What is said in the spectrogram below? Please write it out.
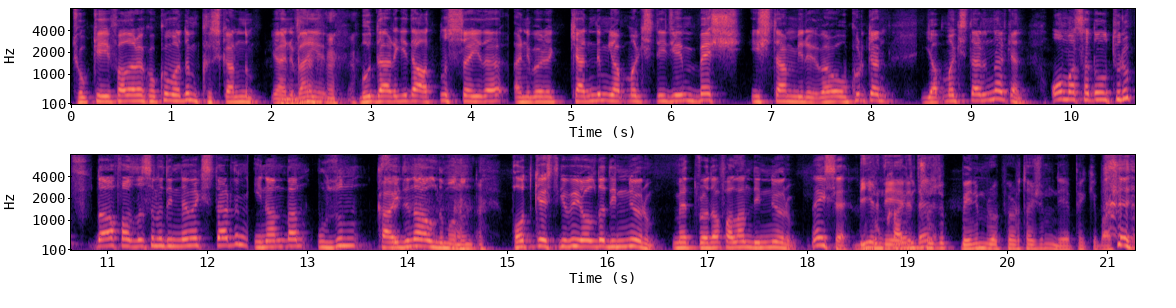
çok keyif alarak okumadım, kıskandım. Yani ben bu dergide 60 sayıda hani böyle kendim yapmak isteyeceğim 5 işten biri. Ben okurken yapmak isterdim derken o masada oturup daha fazlasını dinlemek isterdim. İnandan uzun kaydını aldım onun. Podcast gibi yolda dinliyorum. Metroda falan dinliyorum. Neyse. Bir Uzun diğeri de çözüp benim röportajım diye peki başlıyor.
